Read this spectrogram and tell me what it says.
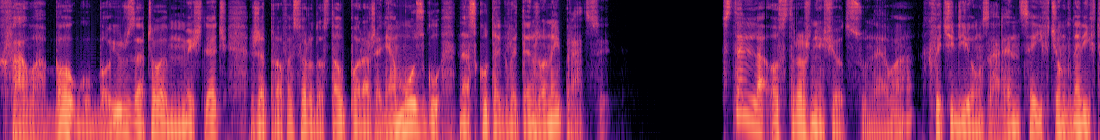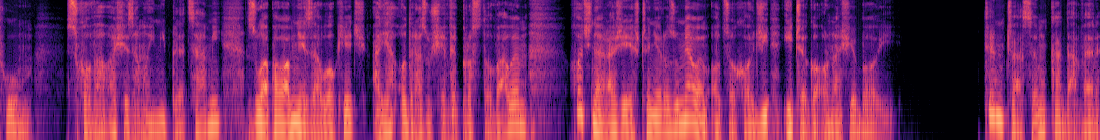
Chwała Bogu, bo już zacząłem myśleć, że profesor dostał porażenia mózgu na skutek wytężonej pracy. Stella ostrożnie się odsunęła, chwycili ją za ręce i wciągnęli w tłum. Schowała się za moimi plecami, złapała mnie za łokieć, a ja od razu się wyprostowałem, choć na razie jeszcze nie rozumiałem, o co chodzi i czego ona się boi. Tymczasem kadawer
